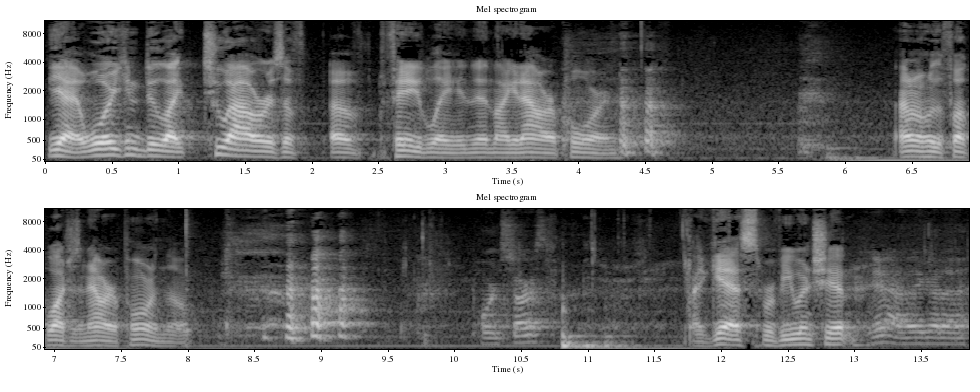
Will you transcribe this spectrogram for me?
Yeah, well, you can do like two hours of of Infinity Blade and then like an hour of porn. I don't know who the fuck watches an hour of porn though. Porn stars? I guess reviewing shit. Yeah, they gotta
